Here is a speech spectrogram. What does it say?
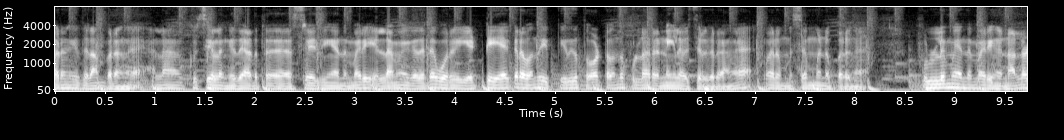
பாருங்கள் இதெல்லாம் பாருங்கள் எல்லாம் குச்சிக்கிழங்கு இது அடுத்த ஸ்டேஜிங் அந்த மாதிரி எல்லாமே கிட்டத்தட்ட ஒரு எட்டு ஏக்கரை வந்து இப்போ இதுக்கு தோட்டம் வந்து ஃபுல்லாக ரன்னிங்கில் வச்சுருக்குறாங்க. வரும் செம்மண் பாருங்கள் ஃபுல்லுமே இந்த மாதிரிங்க. நல்லா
